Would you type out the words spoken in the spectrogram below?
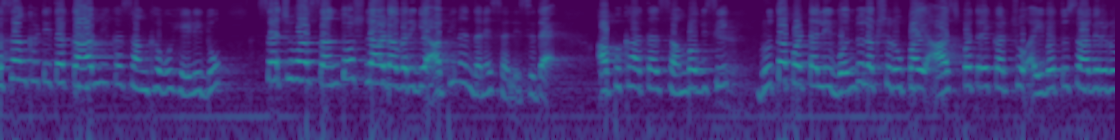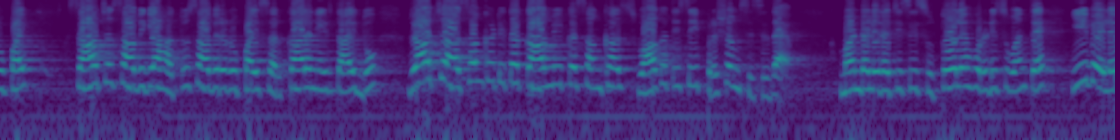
ಅಸಂಘಟಿತ ಕಾರ್ಮಿಕ ಸಂಘವು ಹೇಳಿದ್ದು, ಸಚಿವ ಸಂತೋಷ್ ಲಾಡ್ ಅವರಿಗೆ ಅಭಿನಂದನೆ ಸಲ್ಲಿಸಿದೆ. ಅಪಘಾತ ಸಂಭವಿಸಿ ಮೃತಪಟ್ಟಲ್ಲಿ ಒಂದು ಲಕ್ಷ ರೂಪಾಯಿ ಆಸ್ಪತ್ರೆ ಖರ್ಚು ಐವತ್ತು ಸಾವಿರ ರೂಪಾಯಿ, ಸಹಜ ಸಾವಿಗೆ ಹತ್ತು ಸಾವಿರ ರೂಪಾಯಿ ಸರ್ಕಾರ ನೀಡ್ತಾ ಇದ್ದು, ರಾಜ್ಯ ಅಸಂಘಟಿತ ಕಾರ್ಮಿಕ ಸಂಘ ಸ್ವಾಗತಿಸಿ ಪ್ರಶಂಸಿಸಿದೆ. ಮಂಡಳಿ ರಚಿಸಿ ಸುತ್ತೋಲೆ ಹೊರಡಿಸುವಂತೆ ಈ ವೇಳೆ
